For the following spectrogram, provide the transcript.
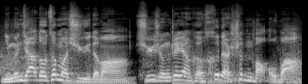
你们家都这么虚的吗？虚成这样可喝点肾宝吧。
